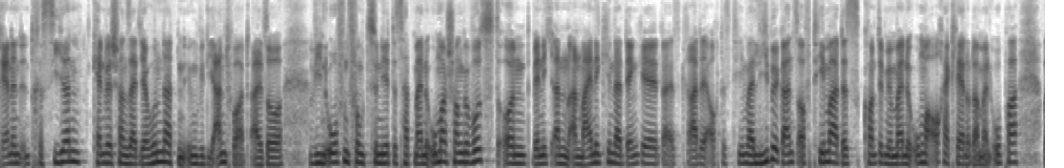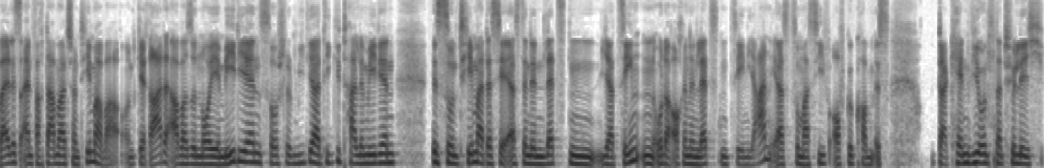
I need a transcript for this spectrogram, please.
brennend interessieren, kennen wir schon seit Jahrhunderten irgendwie die Antwort. Also wie ein Ofen funktioniert, das hat meine Oma schon gewusst. Und wenn ich an, an meine Kinder denke, da ist gerade auch das Thema Liebe ganz oft Thema. Das konnte mir meine Oma auch erklären oder mein Opa, weil das einfach damals schon Thema war. Und gerade aber so neue Medien, Social Media, digitale Medien ist so ein Thema, das ja erst in den letzten Jahrzehnten oder auch in den letzten zehn Jahren erst so massiv aufgekommen ist da kennen wir uns natürlich,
